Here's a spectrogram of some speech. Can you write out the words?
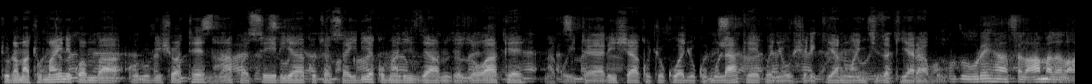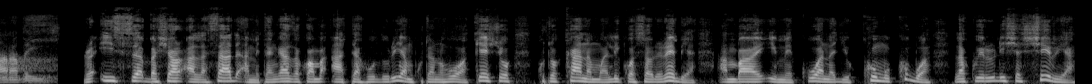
Tuna matumaini kwamba kurudishwa tena kwa Siria kutasaidia kumaliza mzozo wake na kuitayarisha kuchukua jukumu lake kwenye ushirikiano wa nchi za Kiarabu. Rais Bashar al Assad ametangaza kwamba atahudhuria mkutano huo wa kesho kutokana na mwaliko wa Saudi Arabia, ambayo imekuwa na jukumu kubwa la kuirudisha Siria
